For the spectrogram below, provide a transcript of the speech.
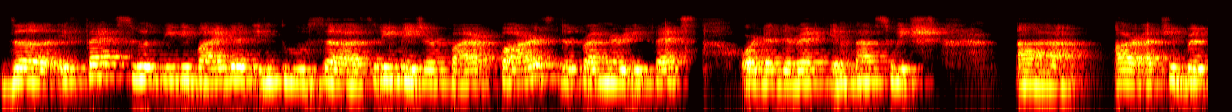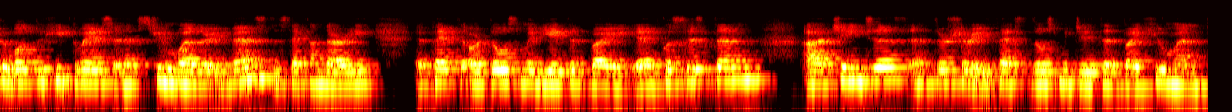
the effects will be divided into uh, three major par- parts the primary effects or the direct impacts, which uh, are attributable to heat waves and extreme weather events. The secondary effect or those mediated by ecosystem uh, changes, and tertiary effects, those mediated by human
